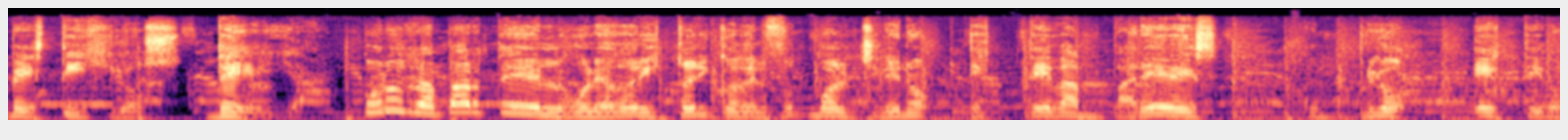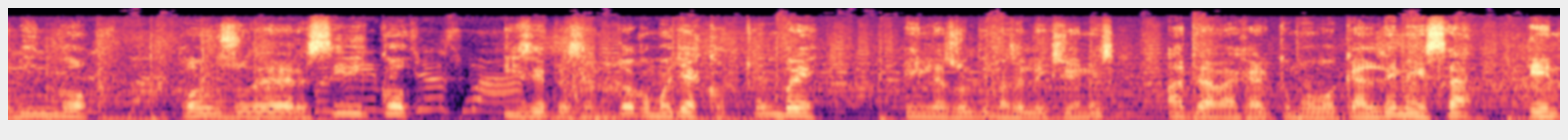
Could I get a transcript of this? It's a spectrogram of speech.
vestigios de ella. Por otra parte, el goleador histórico del fútbol chileno Esteban Paredes cumplió este domingo con su deber cívico y se presentó como ya es costumbre en las últimas elecciones a trabajar como vocal de mesa en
